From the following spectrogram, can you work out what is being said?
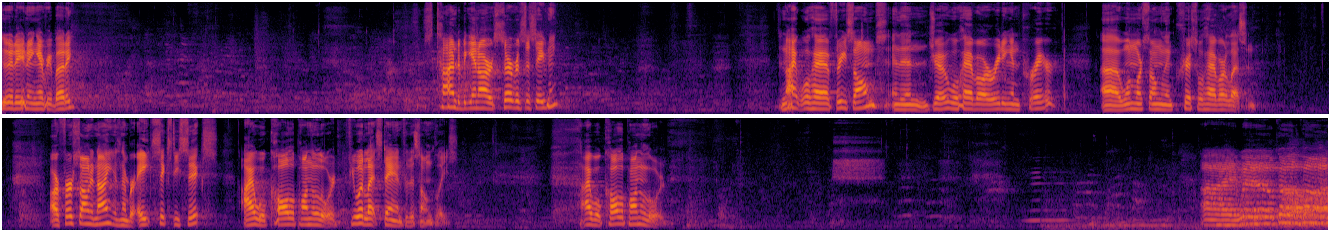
Good evening, everybody. It's time to begin our service this evening. Tonight we'll have three songs, and then Joe will have our reading and prayer. Uh, one more song, and then Chris will have our lesson. Our first song tonight is number 866 I Will Call Upon the Lord. If you would, let's stand for this song, please. I will call upon the Lord. I will call upon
